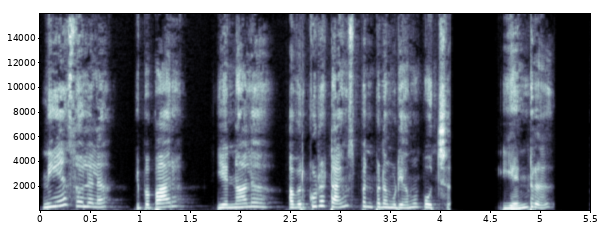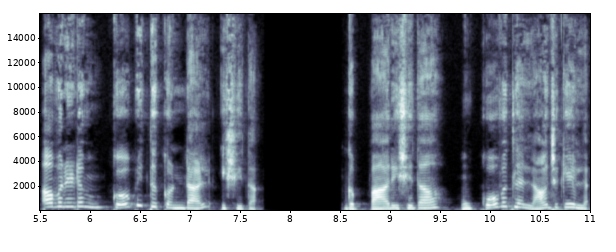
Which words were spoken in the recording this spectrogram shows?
நீ ஏன் சொல்லல? இப்ப பாரு என்னால அவர் கூட டைம் ஸ்பெண்ட் பண்ண முடியாம போச்சு. என்று அவனிடம் கோபித்துக் கொண்டாள் இஷிதா. இங்க பாரு இஷிதா உன் கோவத்துல லாஜிக்கே இல்ல.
